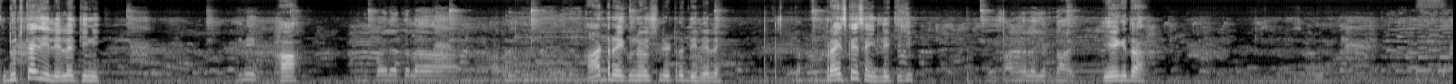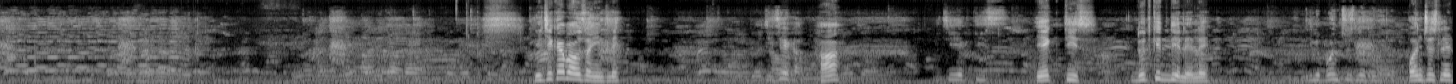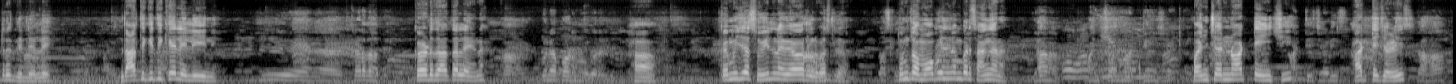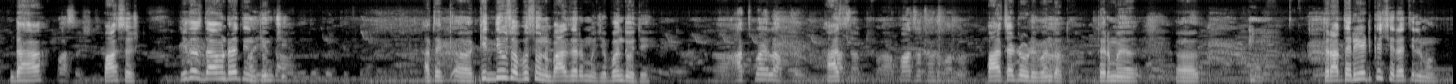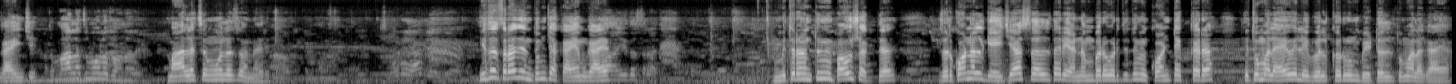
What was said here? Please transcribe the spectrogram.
दूध काय दिलेलं आहे तिने? तिने? हा. मी पहिल्या त्याला अठरा एकोणीस लिटर दिले अठरा एकोणावीस लिटर दिलेलं आहे. प्राईस काय सांगितली तिची? ते सांगायला एक दहा आहे. एकदा हिचे काय भाव सांगितले? तिचे का? हा. तिची एकतीस. एकतीस. दूध किती दिलेलं आहे? तिने पंचवीस लिटर दिले पंचवीस लिटर दिलेलं आहे. दात किती केलेली हिने? ही कडदात. आहे कड दाताला आहे ना? हा पुण्या पाडून वगैरे. हां. कमी जास्त होईल ना व्यवहारला बसल्यावर तुमचा मोबाईल नंबर सांगा ना. घ्या ना पंच्याण्णव अठ्ठ्याऐंशी. पंच्याण्णव अठ्ठ्याऐंशी अठ्ठेचाळीस. अठ्ठेचाळीस दहा. दहा पासष्ट. पासष्ट. इथंच दावून राहते ना तुमची? हा. आता अं, किती दिवसापासून बाजार म्हणजे बंद होते? आज पहिला हप्ता आहे. आज- पाच पाच आठवडे बंद होते. पाच आठवडे बंद होता. तर मग अं, तर आता रेट कसे राहतील मग गायींचे? आता मालाचं मोलच होणार आहे. मालाचं मोलच होणार आहे. इथंच राहते ना तुमच्या कायम गाया? हा, इथंच राहते. मित्रांनो तुम्ही पाहू शकता जर कोणाला घ्यायची असेल तर या नंबरवरती तुम्ही कॉन्टॅक्ट करा. ते तुम्हाला अवेलेबल करून भेटेल तुम्हाला गाया.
